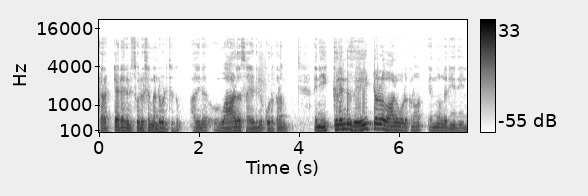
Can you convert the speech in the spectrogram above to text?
കറക്റ്റായിട്ട് അതിനൊരു സൊല്യൂഷൻ കണ്ടുപിടിച്ചതും അതിന് വാൾ സൈഡിൽ കൊടുക്കണം അതിന് ഈക്വലന്റ് വെയിറ്റുള്ള വാൾ കൊടുക്കണം എന്നുള്ള രീതിയിൽ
